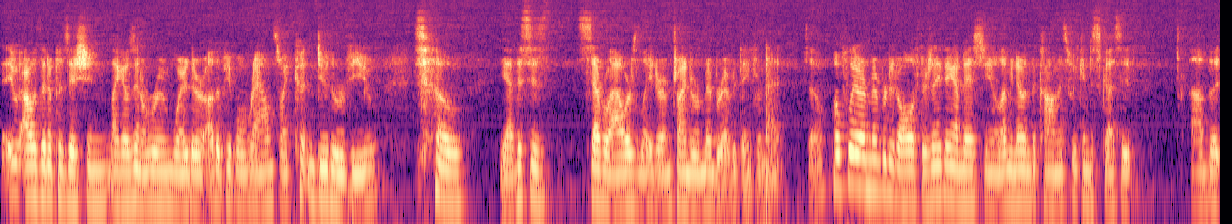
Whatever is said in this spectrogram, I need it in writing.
it, I was in a position, like I was in a room where there were other people around, so I couldn't do the review. So, yeah, this is several hours later. I'm trying to remember everything from that. So hopefully I remembered it all. If there's anything I missed, you know, let me know in the comments. We can discuss it. Uh, but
